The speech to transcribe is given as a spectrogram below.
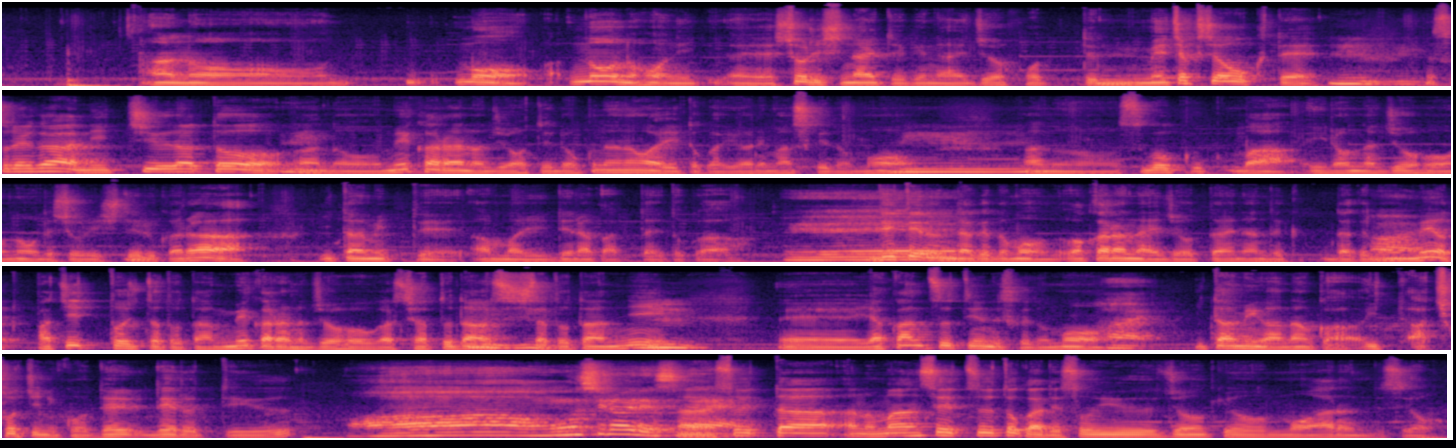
あのーもう脳の方に、えー処理しないといけない情報ってめちゃくちゃ多くて、うんそれが日中だと、うん。あの目からの情報って67割とか言われますけども、うん。あのすごくまあいろんな情報を脳で処理してるから、痛みってあんまり出なかったりとか、出出てるんだけどもわからない状態なんだけども、はい。目をパチッと閉じた途端目からの情報がシャットダウンした途端に、うんえー夜間痛っていうんですけども、はい。痛みがなんかいあちこちにこう出る出るっていう、ああ面白いですね、はいそういったあの慢性痛とかでそういう状況もあるんですよ。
